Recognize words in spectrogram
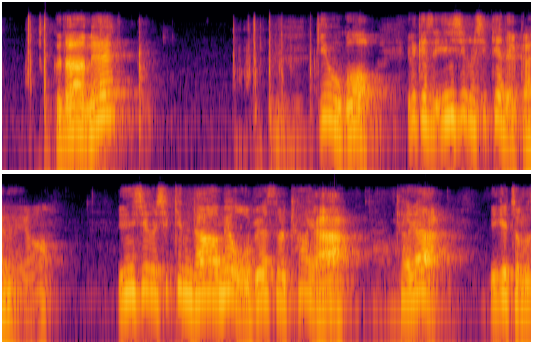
그 다음에 끼우고 이렇게 해서 인식을 시켜야 될 거 아니에요. 인식을 시킨 다음에 OBS를 켜야 켜야 이게 정,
